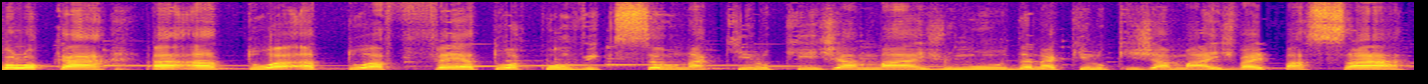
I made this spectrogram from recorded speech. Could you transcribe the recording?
colocar a, a, tua, a tua fé, a tua convicção naquilo que jamais muda, naquilo que jamais vai passar.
